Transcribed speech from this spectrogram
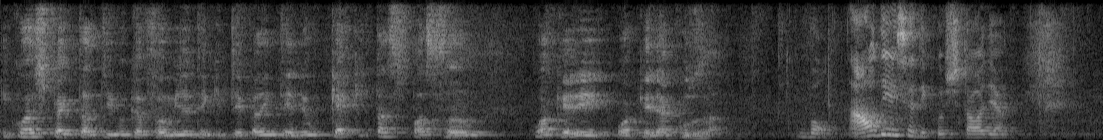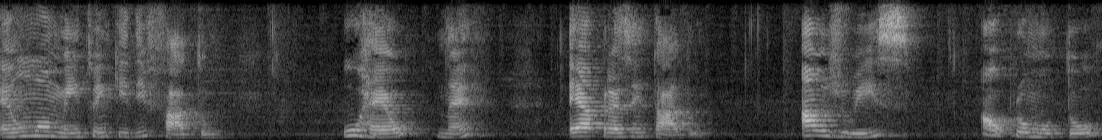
e qual a expectativa que a família tem que ter para entender o que é que está se passando com aquele, com aquele acusado? Bom, a audiência de custódia é um momento em que, de fato, o réu, né, é apresentado ao juiz, ao promotor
